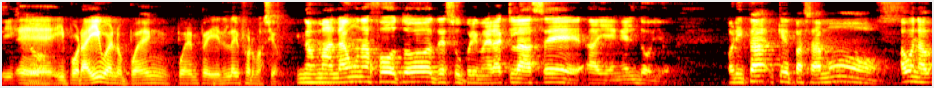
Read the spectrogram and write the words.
Eh, y por ahí, bueno, pueden, pueden pedir la información. Nos mandan una foto de su primera clase ahí en el dojo. Ahorita que pasamos, ah, bueno,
